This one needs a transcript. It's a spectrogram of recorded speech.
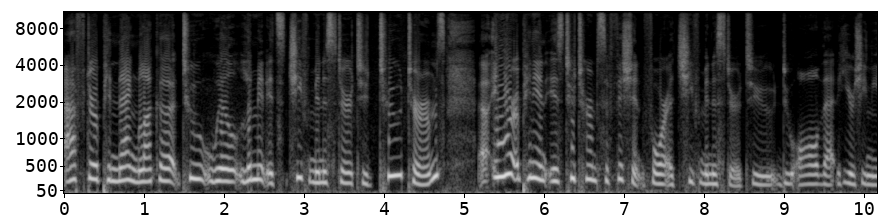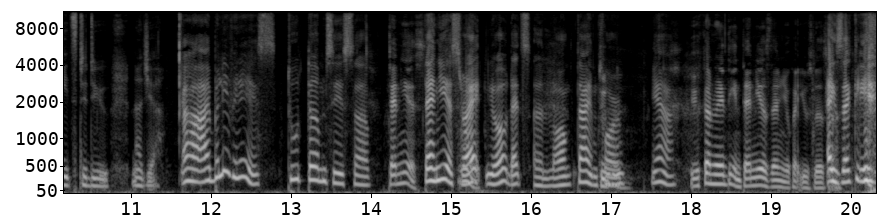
After Penang, Melaka too will limit its chief minister to two terms. Uh, in your opinion, is two terms sufficient for a chief minister to do all that he or she needs to do, Najiah? Uh, I believe it is. Two terms is uh, Ten years. 10 years, Mm. right? Yo, that's a long time Two. for. Yeah, you can't do anything in ten years, then you're quite useless. exactly.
